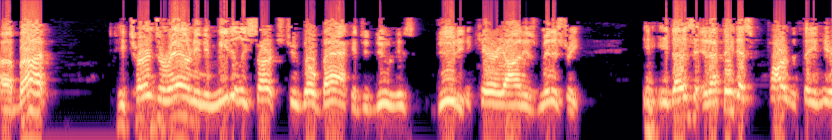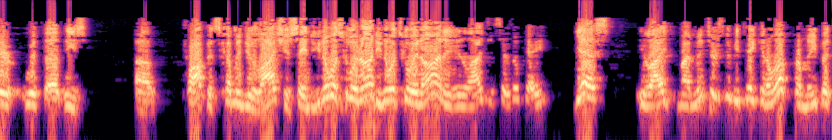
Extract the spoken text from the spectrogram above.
Uh, but he turns around and immediately starts to go back and to do his duty, to carry on his ministry. He, he does, and I think that's part of the thing here with uh, these uh, prophets coming to Elisha saying, "Do you know what's going on? Do you know what's going on?" And Elijah says, "Okay, yes, Elijah, my mentor's going to be taking taken up from me, but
